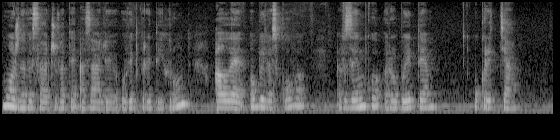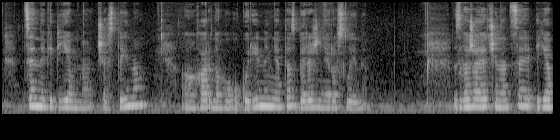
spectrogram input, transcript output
можна висаджувати азалію у відкритий ґрунт, але обов'язково взимку робити укриття. Це невід'ємна частина е, гарного укорінення та збереження рослини. Зважаючи на це, я б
